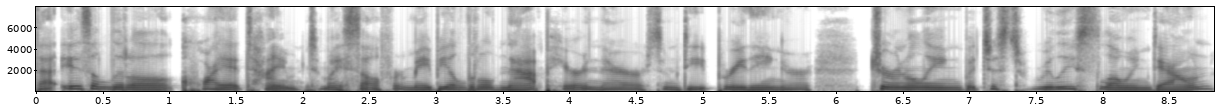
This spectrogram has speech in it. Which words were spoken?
that is a little quiet time to myself, or maybe a little nap here and there, or some deep breathing or journaling, but just really slowing down.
